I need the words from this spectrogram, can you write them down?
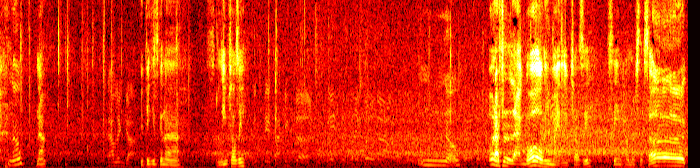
No? no? You think he's gonna leave Chelsea? No. Well, after that goal, he might leave Chelsea, seeing how much they suck.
